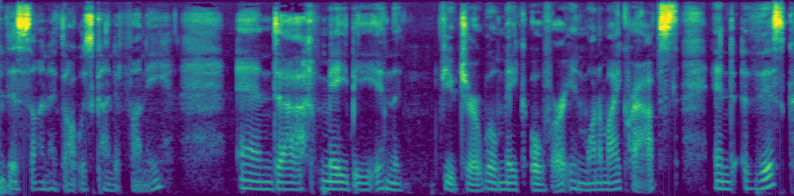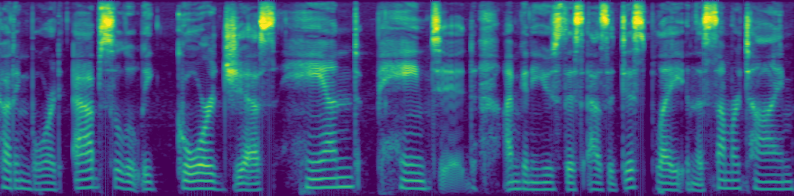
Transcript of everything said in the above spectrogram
This sign I thought was kind of funny, and uh, maybe in the future will make over in one of my crafts. And this cutting board, absolutely gorgeous, hand painted. I'm going to use this as a display in the summertime.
